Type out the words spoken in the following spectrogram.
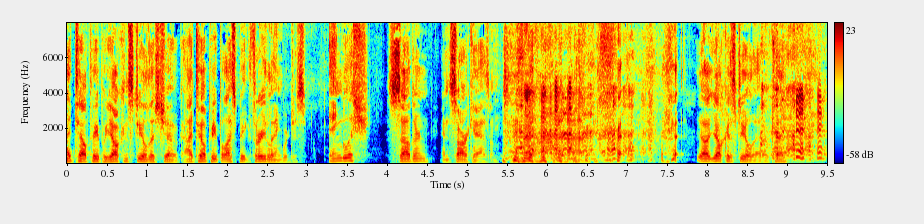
I tell people, y'all can steal this joke. I tell people I speak three languages English, Southern, and sarcasm. y'all, y'all can steal that, okay?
